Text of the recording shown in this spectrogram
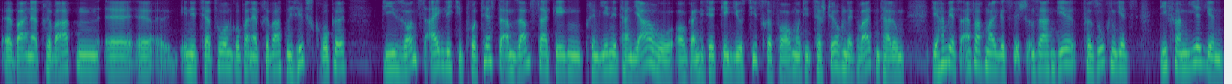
äh, bei einer privaten äh, äh, Initiatorengruppe, einer privaten Hilfsgruppe, die sonst eigentlich die Proteste am Samstag gegen Premier Netanyahu organisiert, gegen die Justizreform und die Zerstörung der Gewaltenteilung, die haben jetzt einfach mal geswitcht und sagen, wir versuchen jetzt die Familien,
